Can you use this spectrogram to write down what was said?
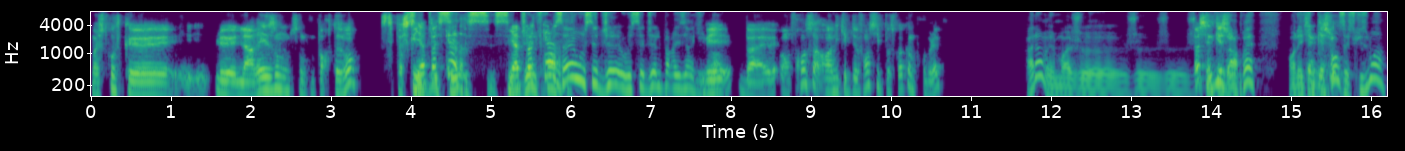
Moi, je trouve que la raison de son comportement, C'est parce qu'il n'y a pas de cadre. C'est le gel français ou c'est le gel parisien qui mais, bah, En France, en équipe de France, il pose quoi comme problème? Ah non, mais moi, je. je, je, c'est une question. Après, en équipe de France, excuse-moi.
